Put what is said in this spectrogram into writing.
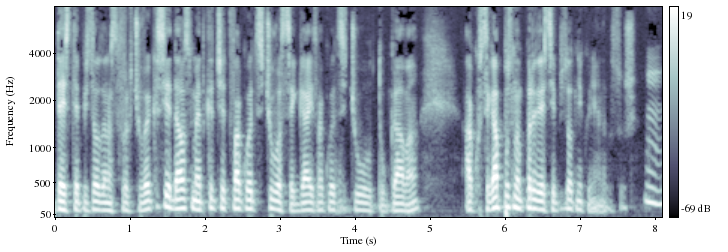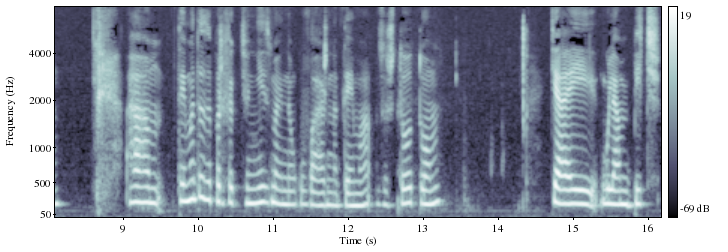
10 епизода на Свърхчовека си е дал сметка, че това, което се чува сега и това, което се чува от тогава, ако сега пусна първия си епизод, никой няма да го слуша. Mm. А, темата за перфекционизма е много важна тема, защото тя е и голям бич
